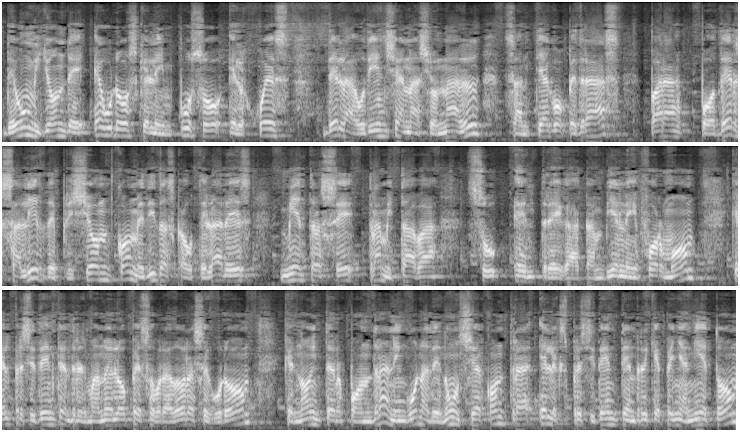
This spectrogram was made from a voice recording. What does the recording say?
de un millón de euros que le impuso el juez de la Audiencia Nacional, Santiago Pedraz, para poder salir de prisión con medidas cautelares mientras se tramitaba su entrega. También le informó que el presidente Andrés Manuel López Obrador aseguró que no interpondrá ninguna denuncia contra el expresidente Enrique Peña Nieto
